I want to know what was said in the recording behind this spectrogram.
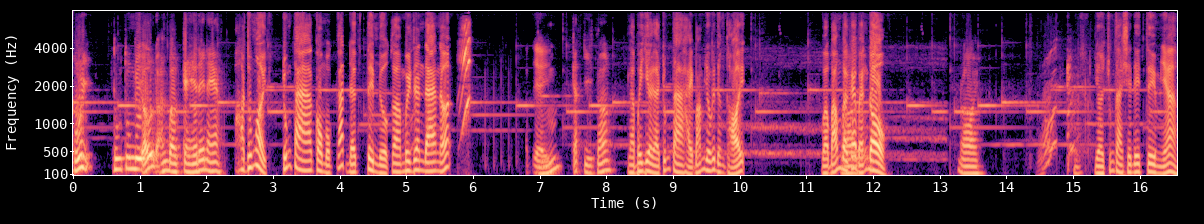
Ui tôi tôi nghi ở đoạn bờ kè đây nè. À đúng rồi Chúng ta còn một cách để tìm được ờ, Miranda nữa. Cách gì? Ừ, Cách gì cơ? Là bây giờ là chúng ta hãy bấm vô cái điện thoại Và bấm vào cái bản đồ. Rồi. Giờ chúng ta sẽ đi tìm nha.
